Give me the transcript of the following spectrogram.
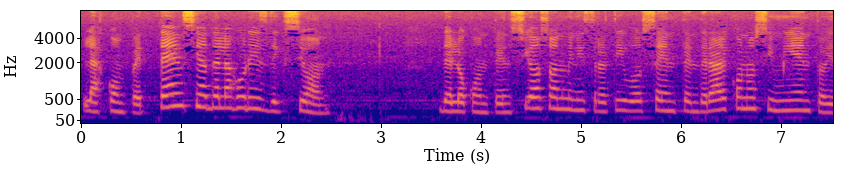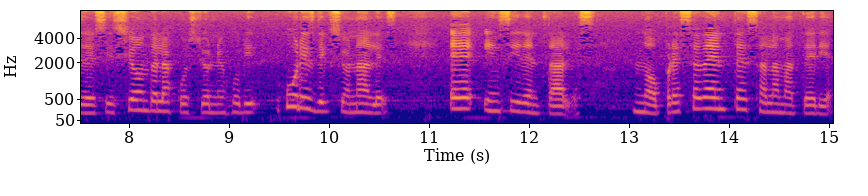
Las competencias de la jurisdicción de lo contencioso administrativo se entenderá el conocimiento y decisión de las cuestiones jurisdiccionales e incidentales, no precedentes a la materia,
